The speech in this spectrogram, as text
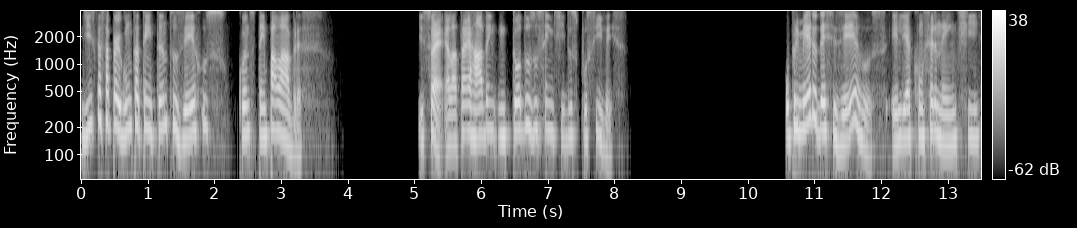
diz que essa pergunta tem tantos erros quanto tem palavras. Isso é, ela está errada em, em todos os sentidos possíveis. O primeiro desses erros, ele é concernente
